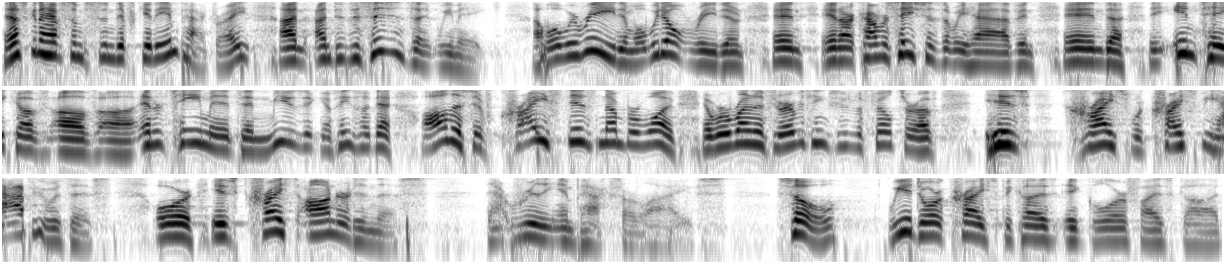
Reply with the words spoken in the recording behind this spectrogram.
And that's going to have some significant impact, right, on, on the decisions that we make on what we read and what we don't read, and, and, and our conversations that we have, and, and uh, the intake of, of uh, entertainment and music and things like that. All this, if Christ is number one, and we're running through everything through the filter of, is Christ, would Christ be happy with this? Or is Christ honored in this? That really impacts our lives. So, we adore Christ because it glorifies God.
